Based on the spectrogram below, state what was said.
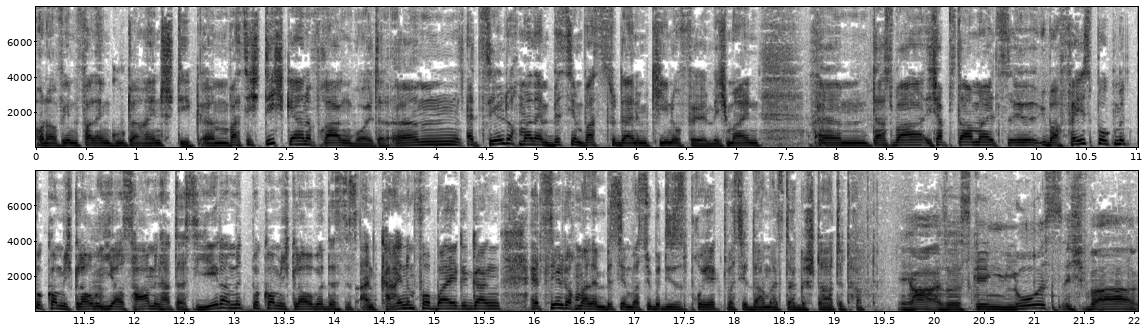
und auf jeden Fall ein guter Einstieg. Ähm, was ich dich gerne fragen wollte, ähm, erzähl doch mal ein bisschen was zu deinem Kinofilm. Ich meine, ähm, das war, ich habe es damals äh, über Facebook mitbekommen. Ich glaube, hier aus Hameln hat das jeder mitbekommen. Ich glaube, das ist an keinem vorbeigegangen. Erzähl doch mal ein bisschen was über dieses Projekt, was ihr damals da gestartet habt. Ja, also es ging los. Ich war,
